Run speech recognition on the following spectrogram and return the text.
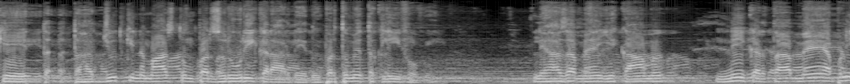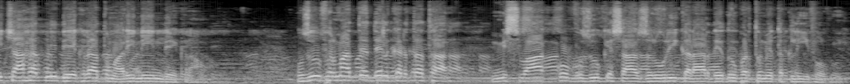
कि तहजद की नमाज़ तुम पर ज़रूरी करार दे दूँ, पर तुम्हें तकलीफ़ होगी। लिहाजा मैं ये काम नहीं करता, मैं अपनी चाहत नहीं देख रहा, तुम्हारी नींद देख रहा हूँ। हुजूर फरमाते, दिल करता था, मिसवाक को वज़ू के साथ ज़रूरी करार दे दूँ, पर तुम्हें तकलीफ़ होगी।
